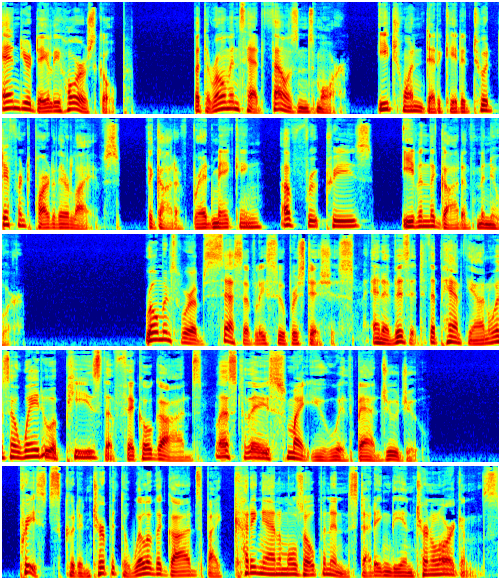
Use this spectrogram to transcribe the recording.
and your daily horoscope. But the Romans had thousands more, each one dedicated to a different part of their lives the god of bread making, of fruit trees, even the god of manure. Romans were obsessively superstitious, and a visit to the Pantheon was a way to appease the fickle gods, lest they smite you with bad juju. Priests could interpret the will of the gods by cutting animals open and studying the internal organs.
